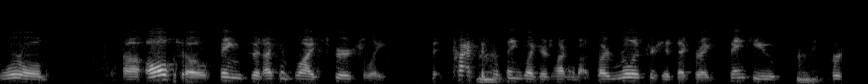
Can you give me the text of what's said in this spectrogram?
world uh, also things that I can apply spiritually, practical mm-hmm. things like you're talking about. So I really appreciate that, Greg. Thank you mm-hmm. for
